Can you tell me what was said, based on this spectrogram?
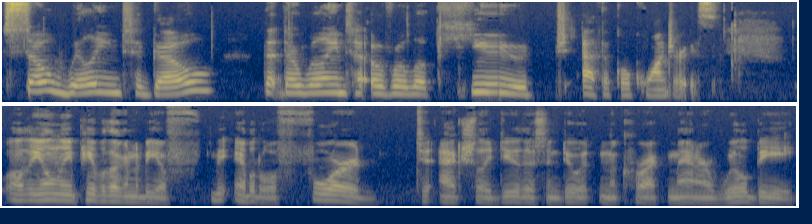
so willing to go that they're willing to overlook huge ethical quandaries. well, the only people that are going to be, aff- be able to afford to actually do this and do it in the correct manner will be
